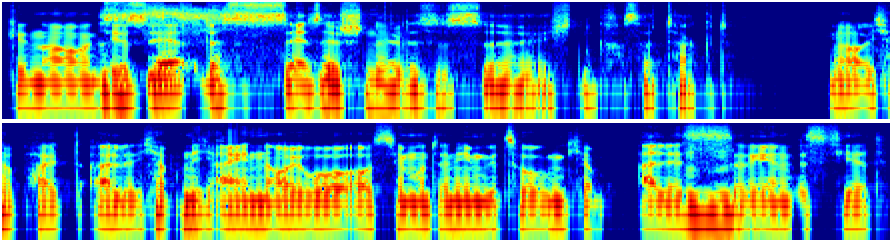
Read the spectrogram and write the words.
genau. Und das, jetzt, ist sehr, das ist sehr, sehr schnell. Das ist äh, echt ein krasser Takt. Ja, ich habe halt alle, ich habe nicht einen Euro aus dem Unternehmen gezogen, ich habe alles mhm. reinvestiert.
